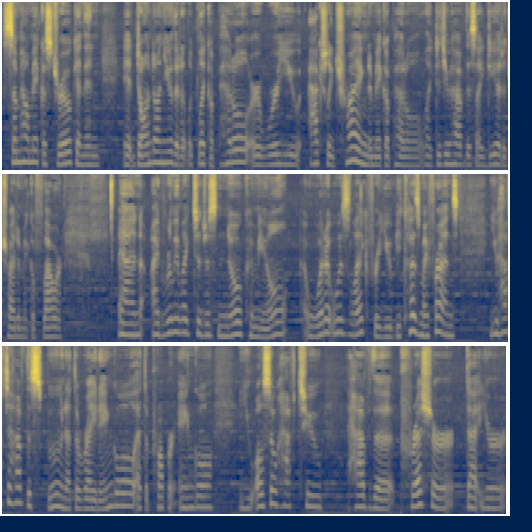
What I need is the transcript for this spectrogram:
somehow make a stroke and then it dawned on you that it looked like a petal? Or were you actually trying to make a petal? Like, did you have this idea to try to make a flower? And I'd really like to just know, Camile, what it was like for you because, my friends, you have to have the spoon at the right angle, at the proper angle. You also have to have the pressure that you're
